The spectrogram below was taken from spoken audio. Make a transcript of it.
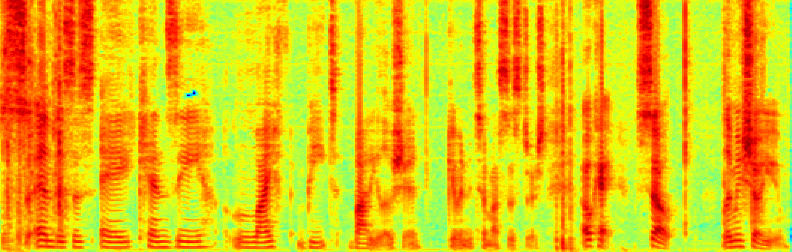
So, and this is a Kenzie Life Beat body lotion. Giving it to my sisters. Okay, so let me show you.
